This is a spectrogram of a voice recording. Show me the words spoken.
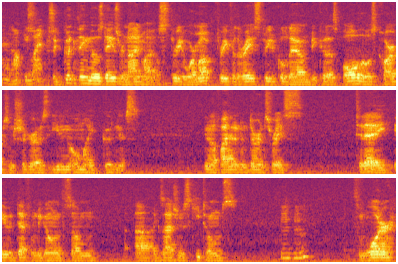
And off you went. It's a good thing those days were nine miles three to warm up, three for the race, three to cool down because all those carbs and sugar I was eating, oh my goodness. You know, if I had an endurance race today, it would definitely be going with some uh, exogenous ketones Mm-hmm. some water,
